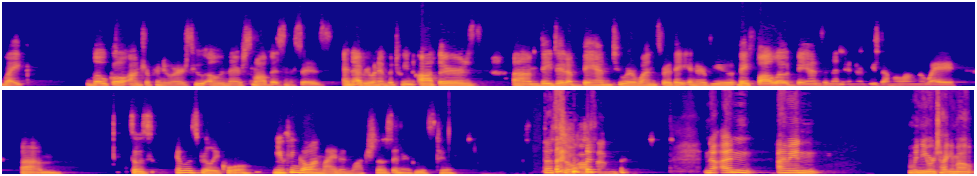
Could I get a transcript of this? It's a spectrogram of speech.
like local entrepreneurs who own their small businesses and everyone in between authors um, they did a band tour once where they interviewed they followed bands and then interviewed them along the way um, so it was, it was really cool you can go online and watch those interviews too That's so awesome. no, and I mean, when you were talking about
